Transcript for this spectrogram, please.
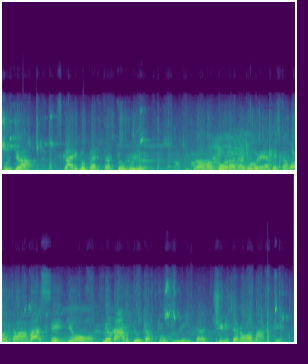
Borgia, scarico per Tartufoli. Si prova ancora da due, questa volta va a segno Leonardo Tartufoli da Civitanova Marche.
